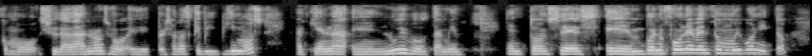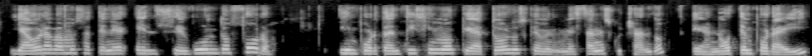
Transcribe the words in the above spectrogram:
como ciudadanos o personas que vivimos aquí en, la, en Louisville también. Entonces, bueno, fue un evento muy bonito y ahora vamos a tener el segundo foro importantísimo que a todos los que me están escuchando, eh, anoten por ahí,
